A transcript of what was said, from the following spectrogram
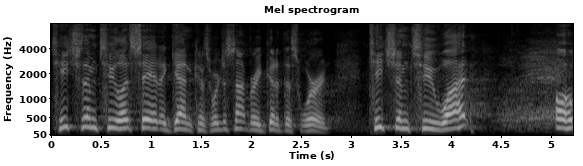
Teach them to, let's say it again because we're just not very good at this word. Teach them to what? Obey.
